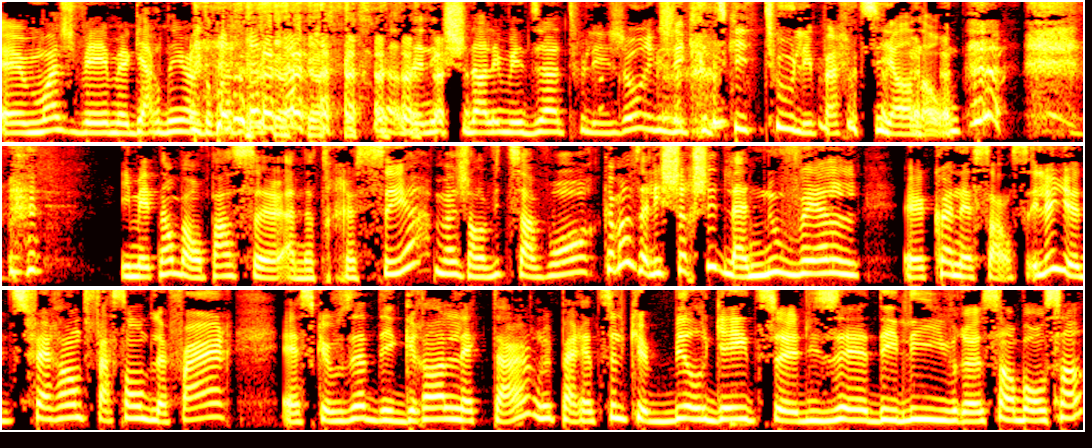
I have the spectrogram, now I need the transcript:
Euh, moi, je vais me garder un droit de étant donné que je suis dans les médias tous les jours et que j'ai critiqué tous les partis en ondes. Et maintenant, ben, on passe euh, à notre CA. Moi, j'ai envie de savoir comment vous allez chercher de la nouvelle euh, connaissance. Et là, il y a différentes façons de le faire. Est-ce que vous êtes des grands lecteurs? Là, paraît-il que Bill Gates euh, lisait des livres sans bon sens.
